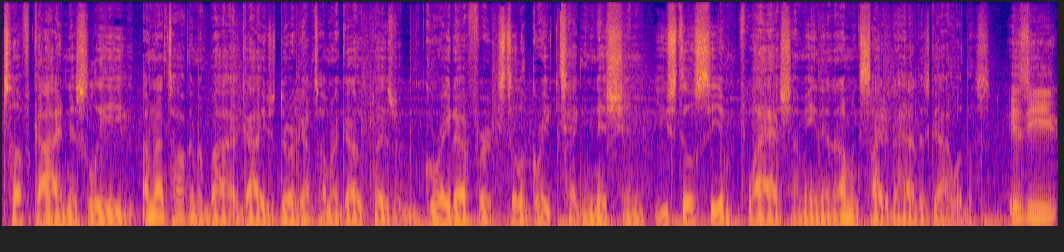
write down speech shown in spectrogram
tough guy in this league. I'm not talking about a guy who's dirty. I'm talking about a guy who plays with great effort. Still a great technician. You still see him flash. I mean, and I'm excited to have this guy with us. Is he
